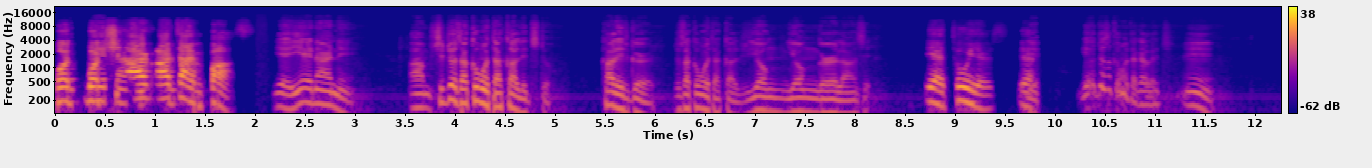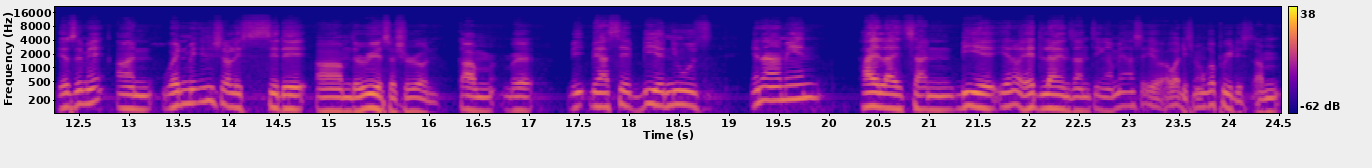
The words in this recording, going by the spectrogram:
But but she, our, our time passed. Yeah, yeah, in her name. Um, she just a come out of college too. College girl, just a come out of college, young young girl and shit. Yeah, two years. Yeah. Yeah. Yeah, just a come out of college. Yeah. You see me? And when me initially see the um the race that she run, come me, me, me I say be a news, you know what I mean? Highlights and be a, you know headlines and thing. I mean I say yo, what this? I'm gonna pre this. I'm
